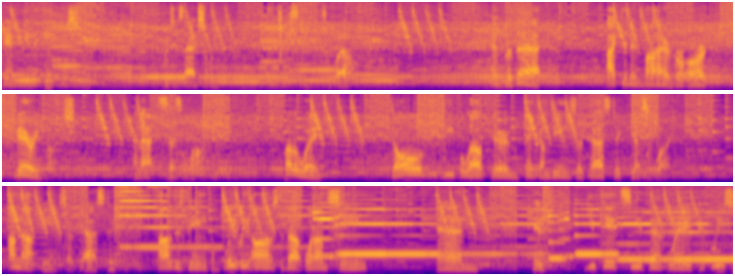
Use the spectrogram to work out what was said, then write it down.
Bendy and the Ink Machine, which is actually interesting as well. And for that, I can admire her art very much, and that says a lot. By the way, to all the people out there who think I'm being sarcastic, guess what? I'm not being sarcastic. I'm just being completely honest about what I'm seeing. And if you can't see it that way, at least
